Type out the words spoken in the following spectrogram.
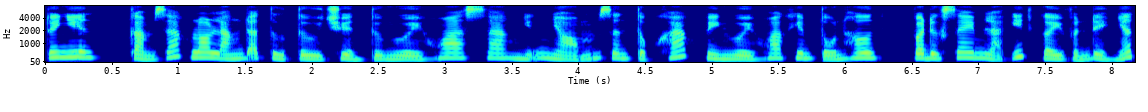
Tuy nhiên, cảm giác lo lắng đã từ từ chuyển từ người Hoa sang những nhóm dân tộc khác vì người Hoa khiêm tốn hơn và được xem là ít gây vấn đề nhất.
